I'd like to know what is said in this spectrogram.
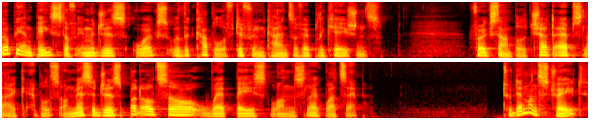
Copy and paste of images works with a couple of different kinds of applications. For example, chat apps like Apple's own messages, but also web-based ones like WhatsApp. To demonstrate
